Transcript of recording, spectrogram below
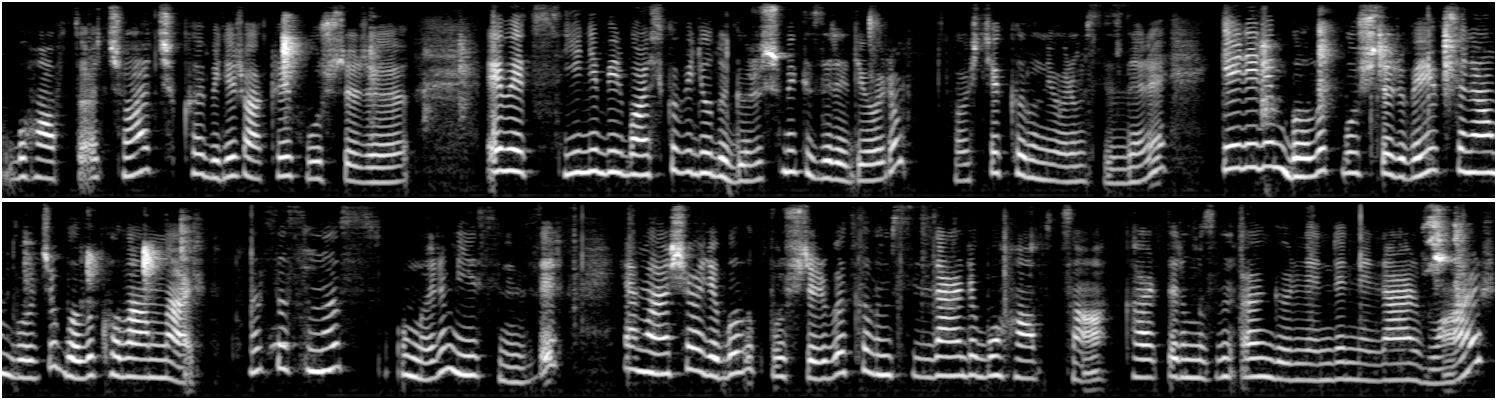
bu hafta açığa çıkabilir akrep burçları. Evet yine bir başka videoda görüşmek üzere diyorum. Hoşçakalın diyorum sizlere. Gelelim balık burçları ve yükselen burcu balık olanlar. Nasılsınız? Umarım iyisinizdir. Hemen şöyle balık burçları bakalım sizlerde bu hafta kartlarımızın öngörülerinde neler var.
